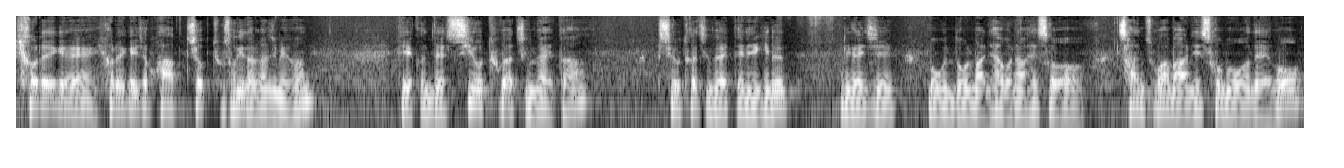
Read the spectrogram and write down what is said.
혈액에 혈액의 이제 화학적 조성이 달라지면 예컨대 CO2가 증가했다. CO2가 증가했다는 얘기는 우리가 이제 뭐 운동을 많이 하거나 해서 산소가 많이 소모가 되고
